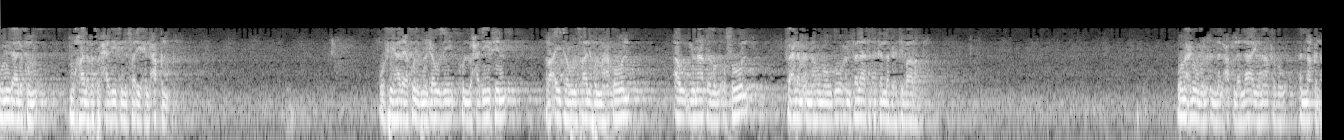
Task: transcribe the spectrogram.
ومن ذلكم مخالفة الحديث لصريح العقل. وفي هذا يقول ابن الجوزي كل حديث رأيته يخالف المعقول أو يناقض الأصول فاعلم أنه موضوع فلا تتكلف اعتباره. ومعلوم أن العقل لا يناقض النقل.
